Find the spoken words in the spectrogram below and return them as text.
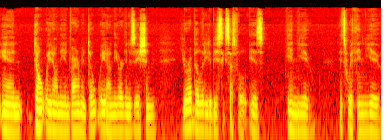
And don't wait on the environment. Don't wait on the organization. Your ability to be successful is in you. It's within you.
